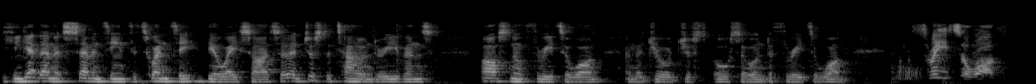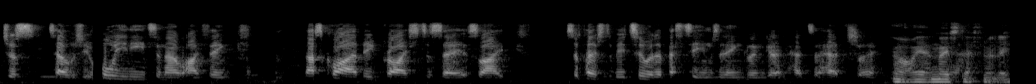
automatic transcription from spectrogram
You can get them at 17 to 20, the away side, so they're just a tad under evens. Arsenal 3 to 1, and the draw just also under 3 to 1. 3 to 1 just tells you all you need to know, I think. That's quite a big price to say it's like supposed to be two of the best teams in England going head to head. So. Oh yeah, most yeah. definitely.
